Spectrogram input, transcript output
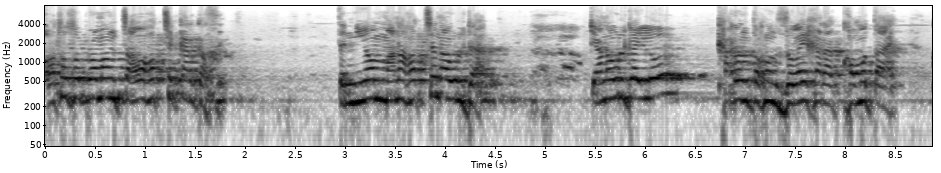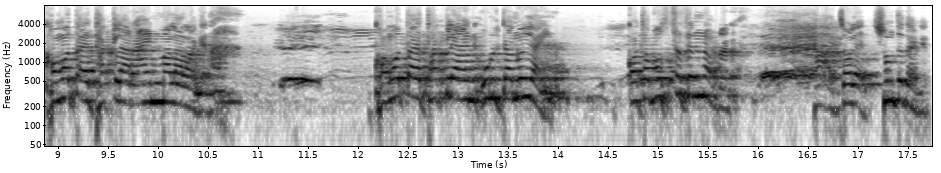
অথচ প্রমাণ চাওয়া হচ্ছে কার কাছে? তা নিয়ম মানা হচ্ছে না উল্টা? কেন উল্টাইলো? কারণ তখন জোলাইখারা ক্ষমতায় ক্ষমতায় থাকলে আর আইন মালা লাগে না। ক্ষমতায় থাকলে আইন উল্টানোই আইন। কথা বুঝতেছেন না আপনারা? হ্যাঁ চলে শুনতে থাকেন।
